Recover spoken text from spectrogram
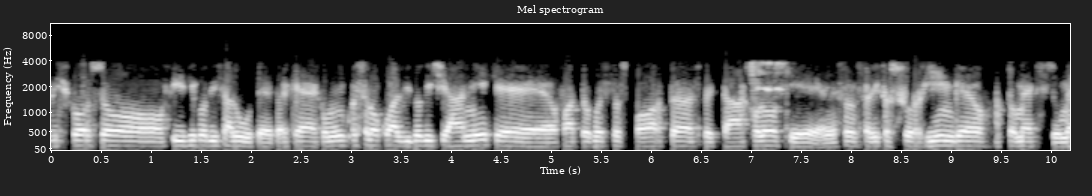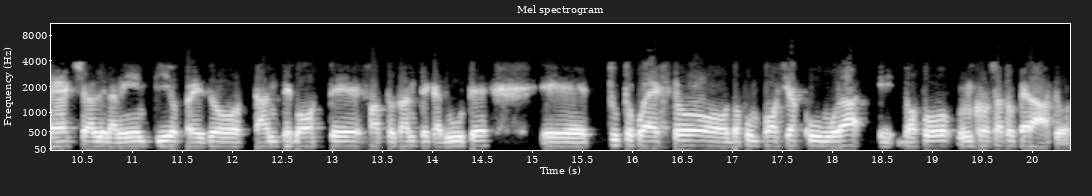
discorso fisico di salute, perché comunque sono quasi 12 anni che ho fatto questo sport spettacolo, che sono salito sul ring, ho fatto match su match, allenamenti, ho preso tante botte, fatto tante cadute e tutto questo dopo un po' si accumula e dopo un crociato operato.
